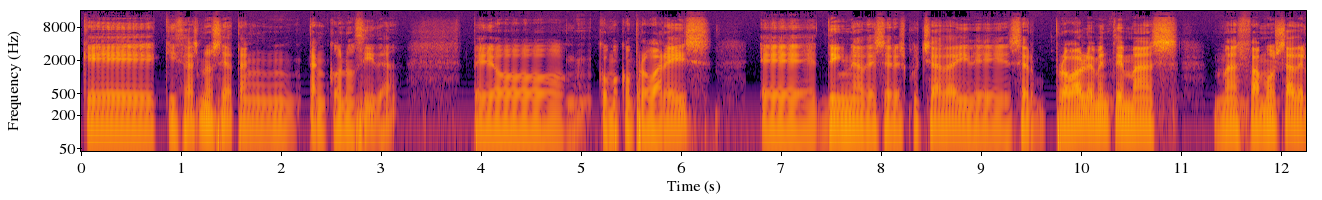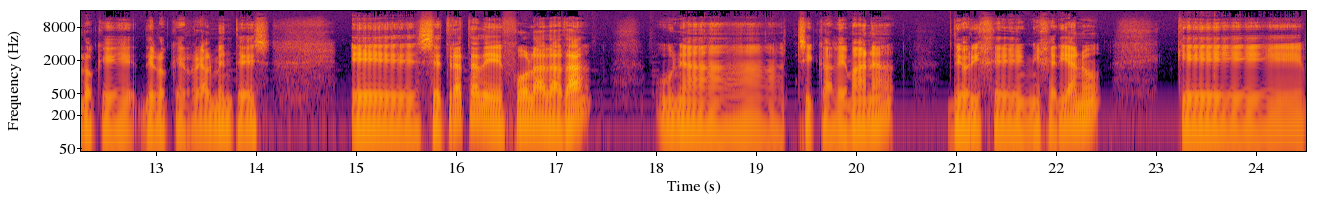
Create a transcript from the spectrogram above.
que quizás no sea tan, tan conocida, pero como comprobaréis, eh, digna de ser escuchada y de ser probablemente más, más famosa de lo que, de lo que realmente es. Eh, se trata de Fola Dada, una chica alemana de origen nigeriano que,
